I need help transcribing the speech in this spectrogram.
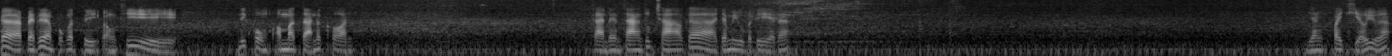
ก็เป็นเรื่องปกติของที่นิคมอมตะนคร การเดินทางทุกเช้าก็จะมีอุบัติเหตุนะ ยังไฟเขียวอยู่นะ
